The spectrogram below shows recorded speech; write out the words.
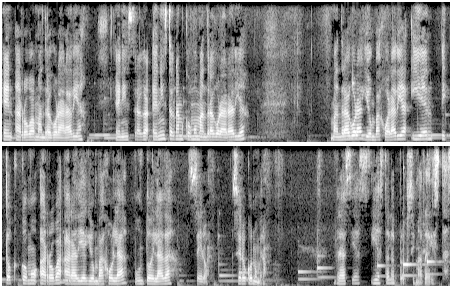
en arroba mandragora aradia, en, Instagram como mandragora aradia, mandragora-aradia y en TikTok como arroba aradia-la punto helada cero, cero con número. Gracias y hasta la próxima, realistas.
